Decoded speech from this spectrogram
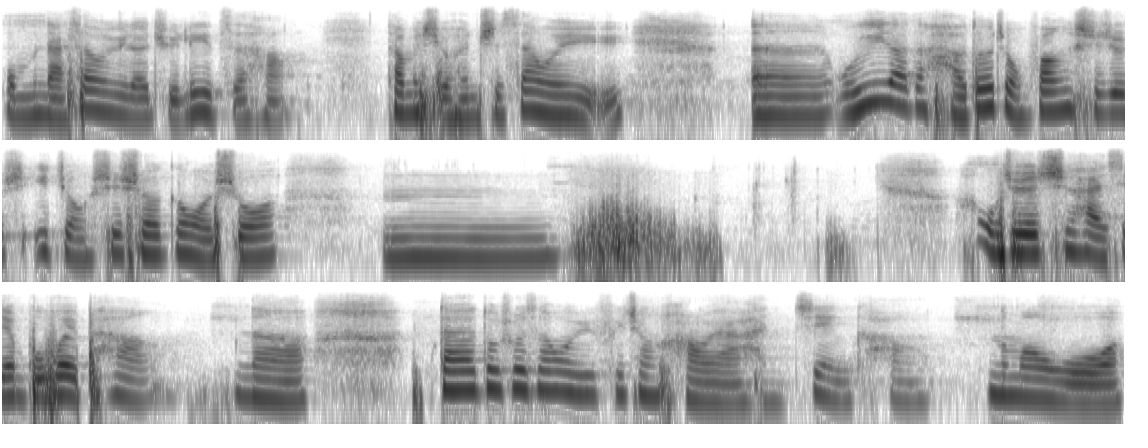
我们拿三文鱼来举例子哈，他们喜欢吃三文鱼。嗯，我遇到的好多种方式，就是一种是说跟我说，嗯，我觉得吃海鲜不会胖。那大家都说三文鱼非常好呀，很健康。那么我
